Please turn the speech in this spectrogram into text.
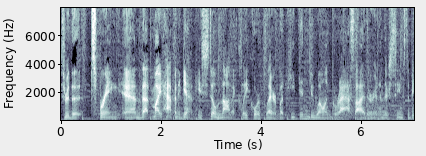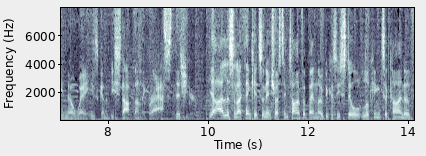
through the spring and that might happen again. He's still not a clay court player, but he didn't do well on grass either and, and there seems to be no way he's going to be stopped on the grass this year. Yeah, uh, listen, I think it's an interesting time for Ben, though, because he's still looking to kind of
